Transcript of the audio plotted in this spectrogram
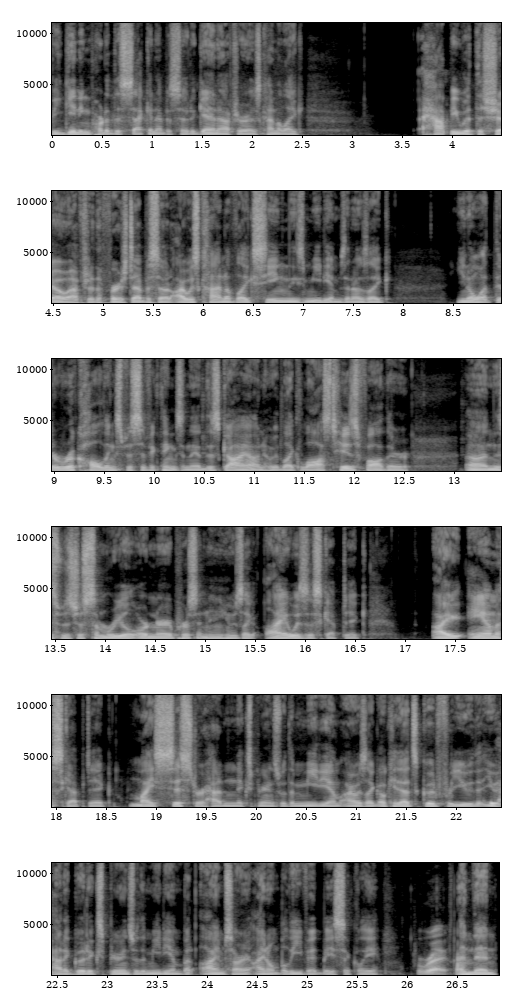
beginning part of the second episode again, after I was kind of like happy with the show after the first episode, I was kind of like seeing these mediums and I was like, you know what? They're recalling specific things. And they had this guy on who had like lost his father. Uh, and this was just some real ordinary person. And he was like, I was a skeptic. I am a skeptic. My sister had an experience with a medium. I was like, okay, that's good for you that you had a good experience with a medium, but I'm sorry, I don't believe it, basically. Right. And then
